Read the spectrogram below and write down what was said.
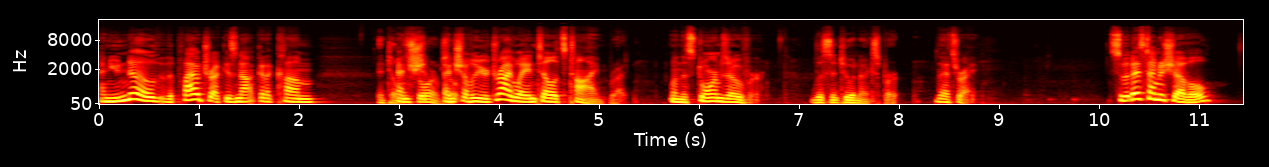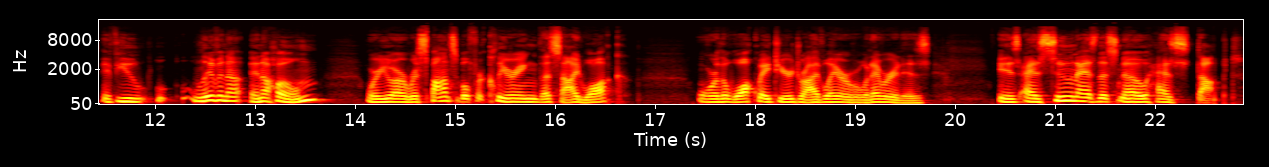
And you know that the plow truck is not going to come until and, the storm's and over. shovel your driveway until it's time. Right. When the storm's over. Listen to an expert. That's right. So the best time to shovel, if you l- live in a in a home where you are responsible for clearing the sidewalk or the walkway to your driveway or whatever it is, is as soon as the snow has stopped.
